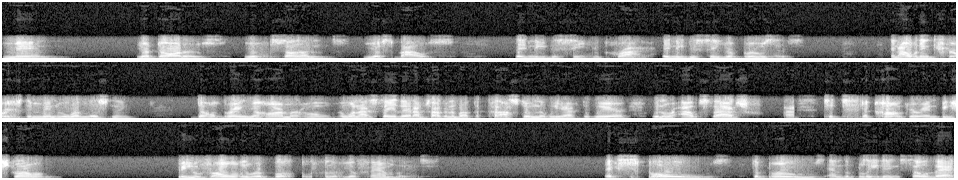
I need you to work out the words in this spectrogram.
Men, your daughters, your sons, your spouse, they need to see you cry. They need to see your bruises. And I would encourage the men who are listening don't bring your armor home. And when I say that, I'm talking about the costume that we have to wear when we're outside to, to conquer and be strong. Be vulnerable with your families. Expose the bruise and the bleeding so that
